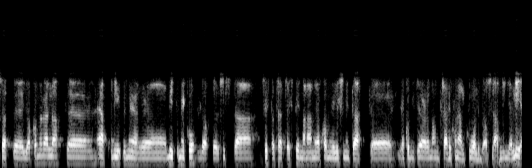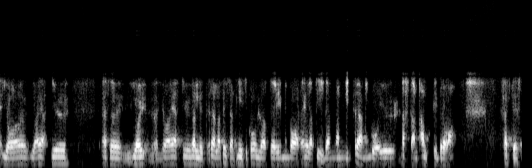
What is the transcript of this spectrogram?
Så att, eh, jag kommer väl att eh, äta lite mer, eh, lite mer kolhydrater sista, sista 36 timmarna. Men jag kommer ju liksom inte att, eh, jag kommer inte göra någon traditionell kolhydratsladdning. Jag, jag, jag äter ju Alltså, jag, jag äter ju väldigt, relativt sett lite kolhydrater i min vardag hela tiden men min träning går ju nästan alltid bra. Faktiskt.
